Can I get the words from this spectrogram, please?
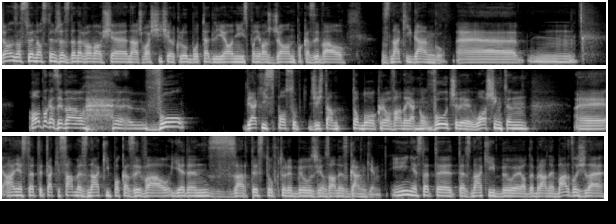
John zasłynął z tym, że zdenerwował się nasz właściciel klubu Ted Leonis, ponieważ John pokazywał znaki gangu. Eee, mm, on pokazywał e, W w jakiś sposób gdzieś tam to było kreowane jako W, czyli Washington, e, a niestety takie same znaki pokazywał jeden z artystów, który był związany z gangiem. I niestety te znaki były odebrane bardzo źle.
